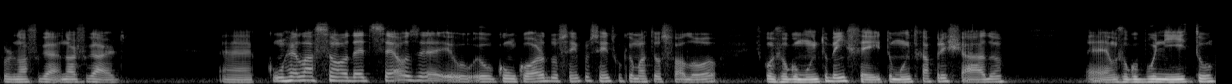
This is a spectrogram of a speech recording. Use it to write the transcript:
por Northgard. Northgard. É, com relação ao Dead Cells, é, eu, eu concordo 100% com o que o Matheus falou. Ficou um jogo muito bem feito, muito caprichado. É um jogo bonito.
